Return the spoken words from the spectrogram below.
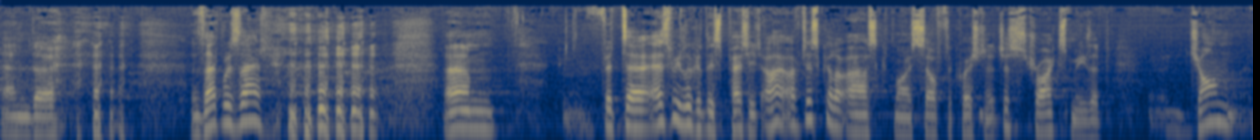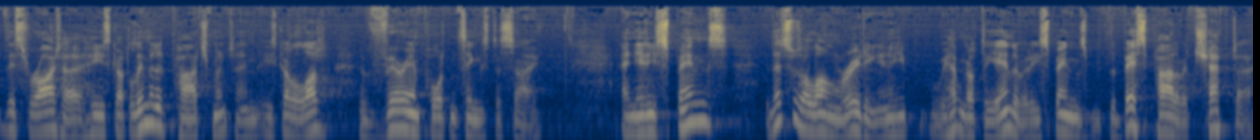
and uh, that was that. um, but uh, as we look at this passage, I, have just got to ask myself the question. It just strikes me that John, this writer, he's got limited parchment and he's got a lot of very important things to say. And yet he spends, this was a long reading, and he, we haven't got the end of it. He spends the best part of a chapter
